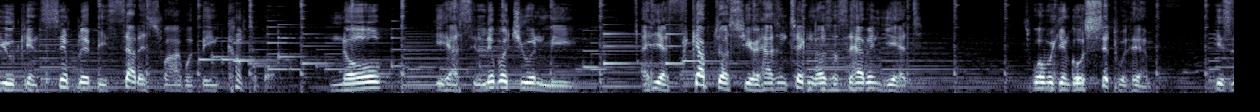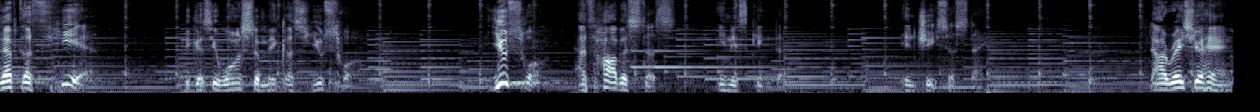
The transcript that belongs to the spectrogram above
you can simply be satisfied with being comfortable. No, He has delivered you and me, and He has kept us here, hasn't taken us to heaven yet. It's where we can go sit with Him. He's left us here because He wants to make us useful. Useful as harvesters in His kingdom. In Jesus' name. Now raise your hand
